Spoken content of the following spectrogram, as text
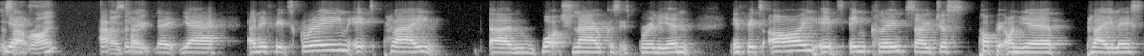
Is Yes. that right? Absolutely, yeah. And if it's green, it's play. Um, watch now because it's brilliant. If it's I, it's include. So just pop it on your playlist.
